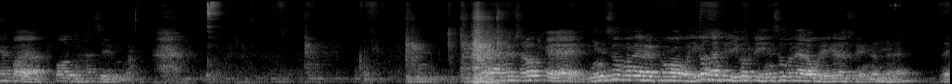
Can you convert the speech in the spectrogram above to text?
해봐야 뻔하지. 뭐. 네, 저렇게 인수분해를 통하고 이거 사실 이것도 인수분해라고 얘기를 할수 있는데 네,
